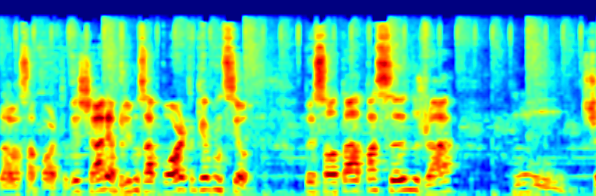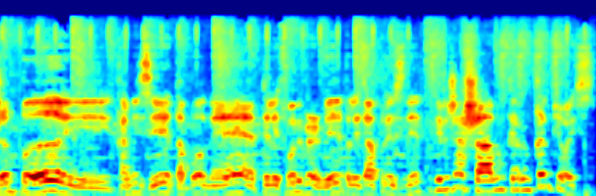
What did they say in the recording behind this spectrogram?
da nossa porta do vestiário, abrimos a porta, o que aconteceu? O pessoal estava passando já com champanhe, camiseta, boné, telefone vermelho para ligar o presidente, porque eles já achavam que eram campeões.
